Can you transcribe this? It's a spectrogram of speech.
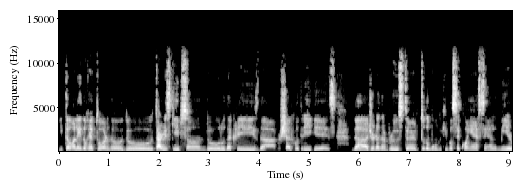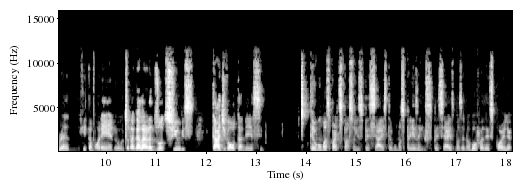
Então, além do retorno do Tyrese Gibson, do Ludacris, da Michelle Rodriguez, da Jordana Brewster, todo mundo que você conhece, Alan Mirren, Rita Moreno, toda a galera dos outros filmes tá de volta nesse. Tem algumas participações especiais, tem algumas presenças especiais, mas eu não vou fazer spoiler,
